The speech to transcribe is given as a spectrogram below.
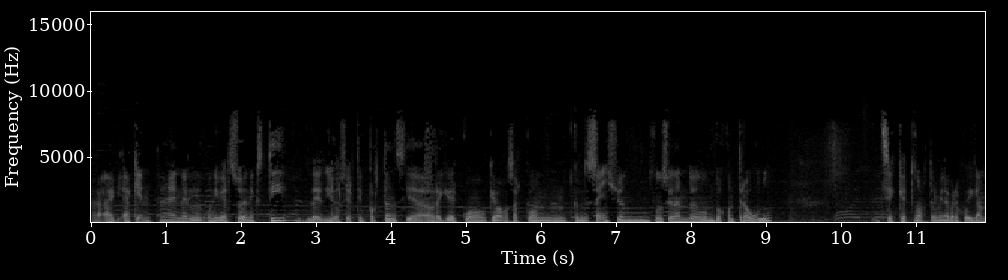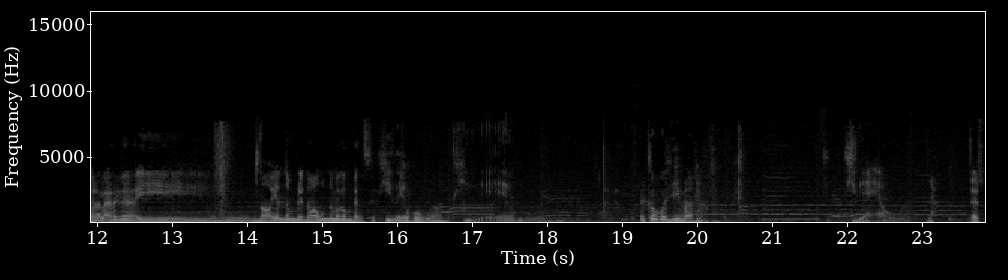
a, a Kenta en el universo de NXT, le dio cierta importancia, ahora hay que ver cómo, qué va a pasar con, con Ascension funcionando en un 2 contra 1. Si es que esto nos termina perjudicando a la larga y no, y el nombre no aún no me convence. Hideo, weón, Hideo. Es como Kojima. Hideo. Ya, eso.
